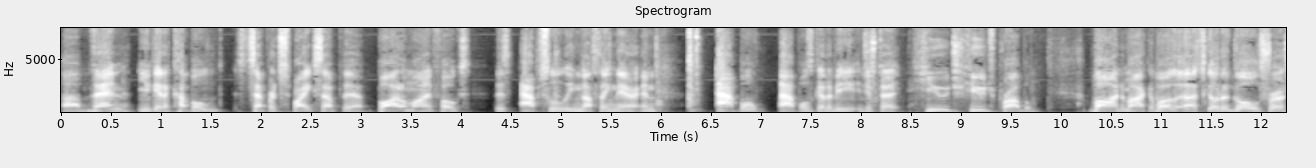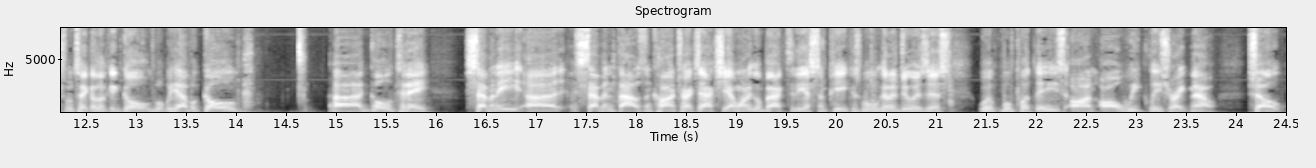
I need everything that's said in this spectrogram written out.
Uh, then you get a couple separate spikes up there. Bottom line, folks, there's absolutely nothing there. And Apple, Apple's going to be just a huge, huge problem. Bond market. Well, let's go to gold first. We'll take a look at gold. What we have with gold, uh, gold today, 77,000 uh, contracts. Actually, I want to go back to the S&P because what we're going to do is this. We'll, we'll put these on all weeklies right now. So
